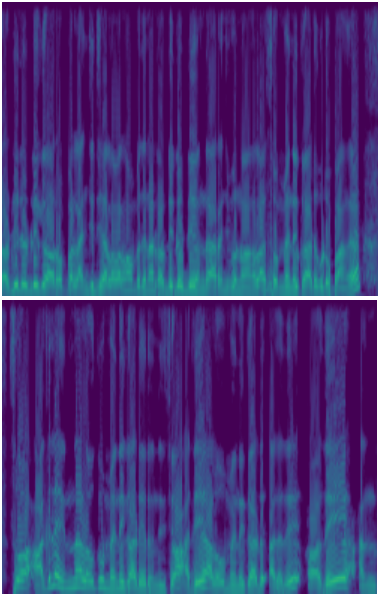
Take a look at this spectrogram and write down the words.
டபிள்யூ டபிள்யூக்கு வரப்போ லஞ்சு செலவெல்லாம் பார்த்தீங்கன்னா டபிள்யூ டபிள்யூ வந்து அரேஞ்ச் பண்ணுவாங்களா? ஸோ மெனு கார்டு கொடுப்பாங்க. ஸோ அதில் என்ன அளவுக்கு மெனு கார்டு இருந்துச்சோ அதே அளவு மெனு கார்டு அதாவது அதே அந்த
